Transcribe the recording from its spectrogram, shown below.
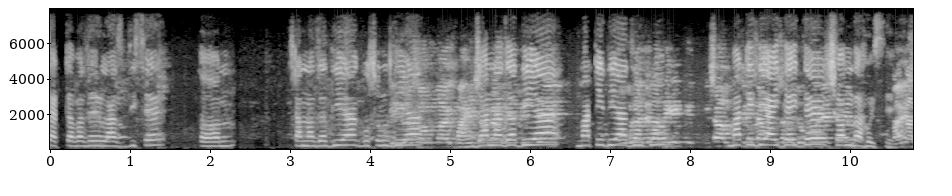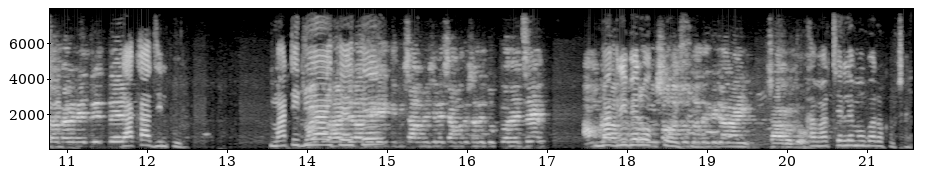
চারটা বাজে লাশ দিছে। তখন জানাজা দিয়া গোসল দিয়া জানাজা দিয়া মাটি দিয়া আজিমপুর মাটি দিয়ে আইতে আইতে সন্ধ্যা হয়েছে ঢাকা আজিমপুর মাটি দিয়া আইতে আইতে মাগরিবের ওক্ত হয়েছে। তাদেরকে জানাই স্বাগত। আমার ছেলে মোবারক হোসেন।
